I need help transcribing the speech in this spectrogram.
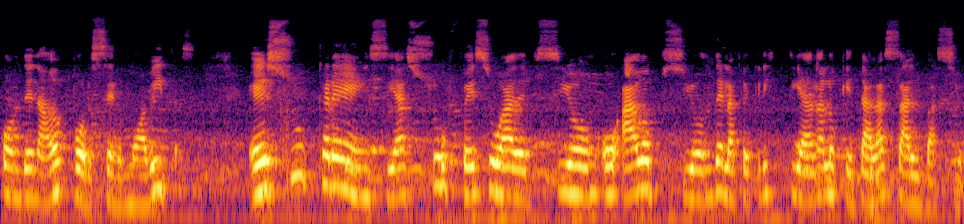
condenados por ser moabitas, es su creencia, su fe, su adopción o adopción de la fe cristiana lo que da la salvación.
